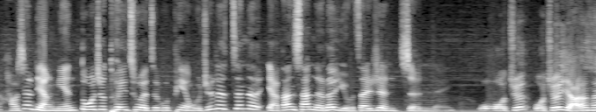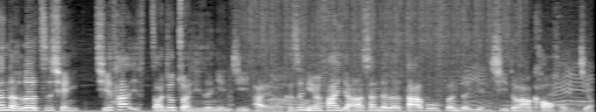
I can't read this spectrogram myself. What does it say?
好像两年多就推出了这部片，我觉得真的亚当·山德勒有在认真哎。我我觉得，我觉得亚当·山德勒之前其实他早就转型成演技派了，可是你会发现亚当·山德勒大部分的演戏都要靠吼叫。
